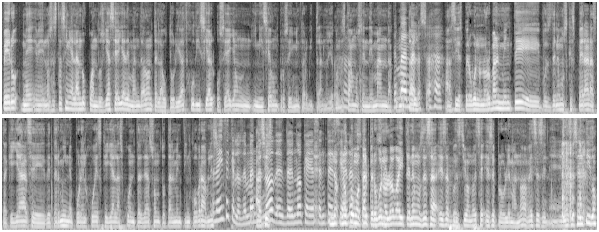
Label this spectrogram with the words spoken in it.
pero me, nos está señalando cuando ya se haya demandado ante la autoridad judicial o se haya un, iniciado un procedimiento arbitral, ¿no? Ya cuando estamos en demanda como tal. Ajá. Así es, pero bueno, normalmente eh, pues tenemos que esperar hasta que ya se determine por el juez que ya las cuentas ya son totalmente incobrables. Pero dice que los demandan, ¿no? Desde no que haya eh, sentencia. no, como tal pero bueno, luego ahí tenemos esa, esa cuestión, ¿no? ese, ese problema, ¿no? A veces en, ese sentido.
